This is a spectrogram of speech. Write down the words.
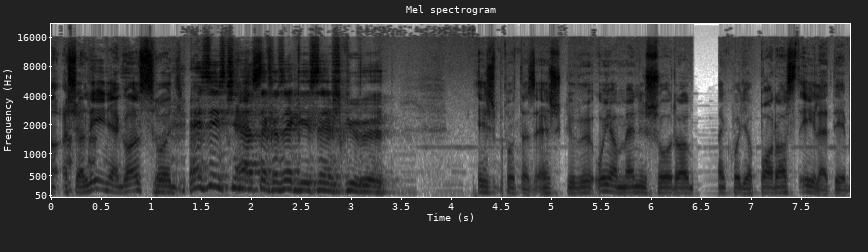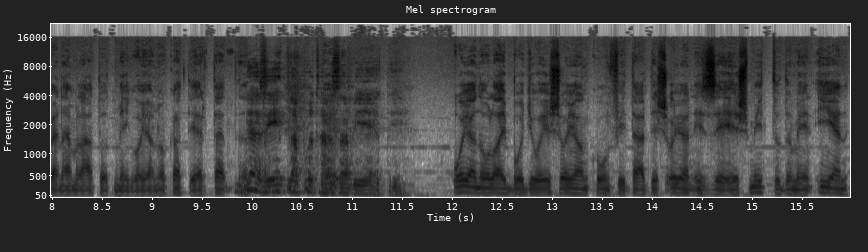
Na, és a lényeg az, hogy... Ezért csináltak ezt, az egész esküvőt. És ott az esküvő olyan menüsorral, meg hogy a paraszt életében nem látott még olyanokat, érted? De az étlapot hazaviheti. Olyan olajbogyó, és olyan konfitált, és olyan izé, és mit tudom én, ilyen,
